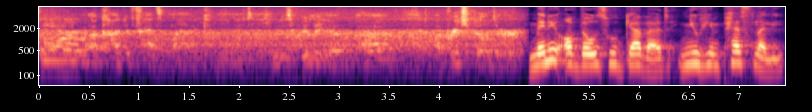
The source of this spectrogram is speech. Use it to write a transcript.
form a kind of transatlantic community. He was really a, a, a bridge builder. Many of those who gathered knew him personally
